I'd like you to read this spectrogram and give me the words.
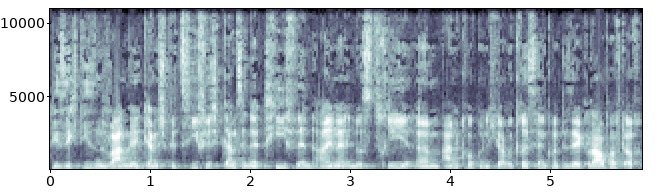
die sich diesen Wandel ganz spezifisch, ganz in der Tiefe in einer Industrie ähm, angucken. Und ich glaube, Christian konnte sehr glaubhaft auch,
